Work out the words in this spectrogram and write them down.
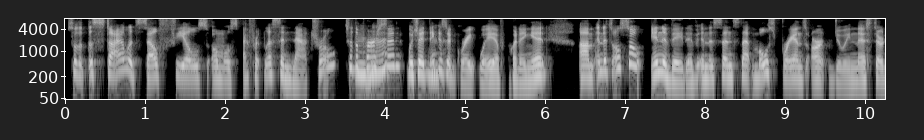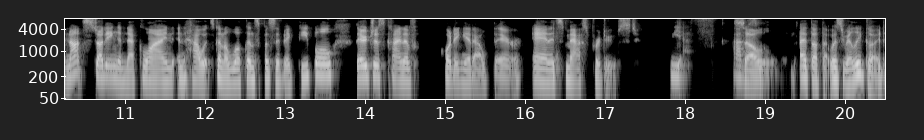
so that the style itself feels almost effortless and natural to the Mhm. person, which I think is a great way of putting it. Um, and it's also innovative in the sense that most brands aren't doing this. They're not studying a neckline and how it's going to look on specific people. They're just kind of putting it out there and it's mass produced. Yes. So, I thought that was really good.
